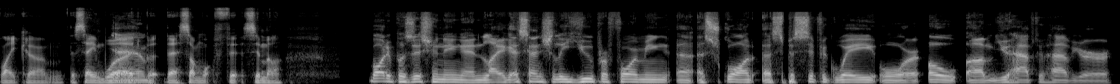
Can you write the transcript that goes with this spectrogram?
like um, the same word yeah, yeah. but they're somewhat similar body positioning and like essentially you performing a, a squat a specific way or oh um you have to have your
